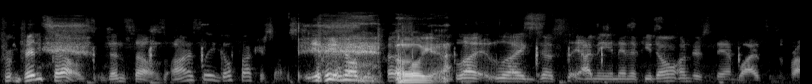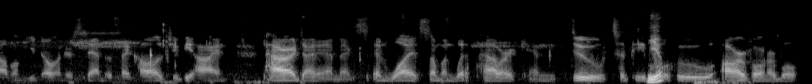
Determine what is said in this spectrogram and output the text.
for Vincels. Vince sells. Honestly, go fuck yourselves. you know, because oh yeah like like just I mean, and if you don't understand why this is a problem, you don't understand the psychology behind power dynamics and what someone with power can do to people Yep. who are vulnerable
